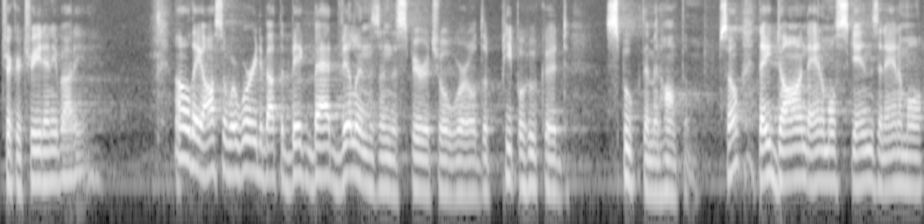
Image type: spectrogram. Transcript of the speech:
Trick or treat, anybody? Oh, they also were worried about the big bad villains in the spiritual world, the people who could spook them and haunt them. So they donned animal skins and animal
